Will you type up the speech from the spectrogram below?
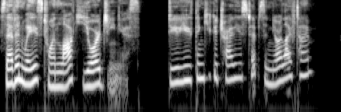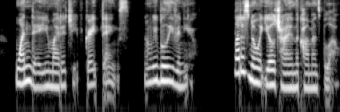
seven ways to unlock your genius. Do you think you could try these tips in your lifetime? One day you might achieve great things and we believe in you. Let us know what you'll try in the comments below.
